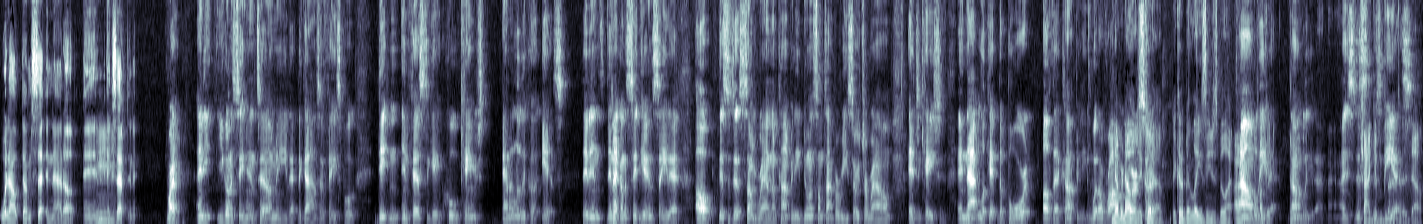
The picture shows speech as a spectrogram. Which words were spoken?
without them setting that up and hmm. accepting it. Right. Right. And you- you're going to sit here and tell me that the guys at Facebook didn't investigate who Cambridge Analytica is. They didn't. They're Yeah. not going to sit here and say that. Oh, this is just some random company doing some type of research around education, and not look at the board of that company with a Robert You never know. They could have. They could have been lazy and just be like, all right, I don't believe fuck it. that. I don't believe that, man. It's, it's, Try and give it's them BS. benefit of the doubt.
